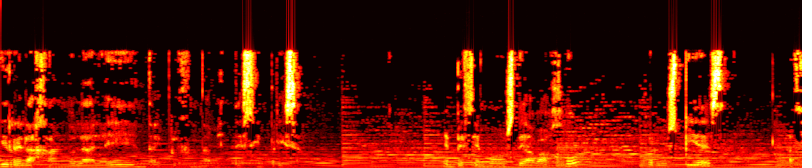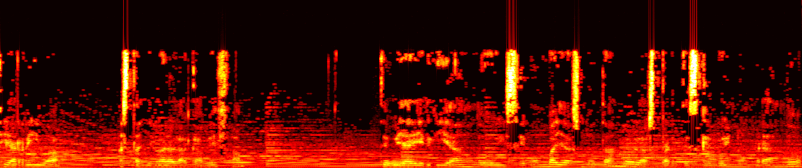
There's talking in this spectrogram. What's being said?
y relajándola lenta y profundamente sin prisa. Empecemos de abajo, por los pies, hacia arriba hasta llegar a la cabeza. Te voy a ir guiando y según vayas notando las partes que voy nombrando,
